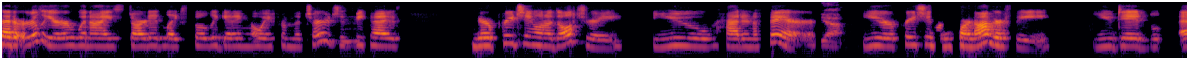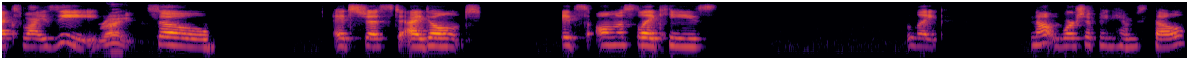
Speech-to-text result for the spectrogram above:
said earlier when i started like slowly getting away from the church is Mhm. because you're preaching on adultery you had an affair Yeah. you're preaching on pornography you did xyz Right. so it's just i don't it's almost like he's like not worshiping himself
